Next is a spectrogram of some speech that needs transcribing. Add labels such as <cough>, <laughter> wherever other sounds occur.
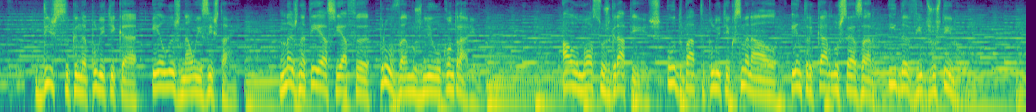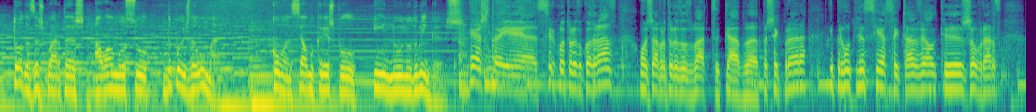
Diz-se que na política eles não existem. Mas na TSF provamos-lhe o contrário. Almoços grátis. O debate político semanal entre Carlos César e David Justino. Todas as quartas, ao almoço, depois da uma. Com Anselmo Crespo e Nuno Domingues. Esta é a Circulatura do Quadrado. Hoje a abertura do debate cabe a Pacheco Pereira e pergunto-lhe se é aceitável que João Berardo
